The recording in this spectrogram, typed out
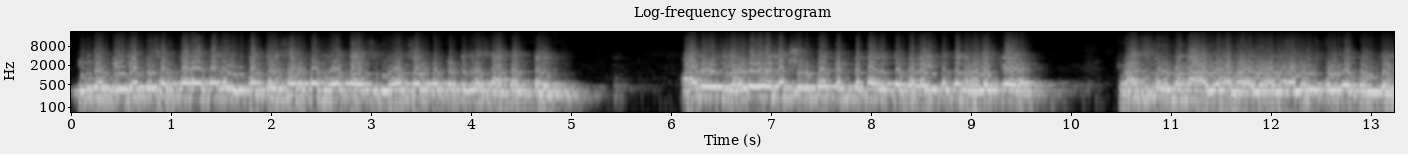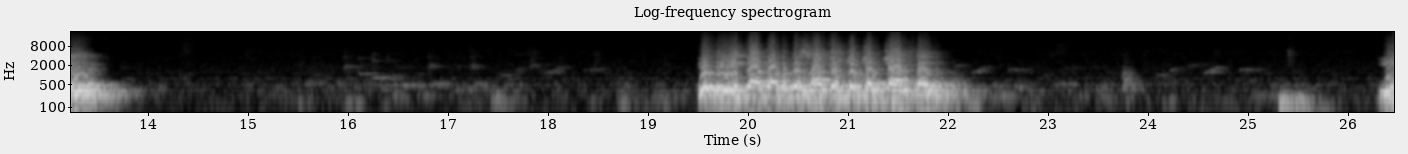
ಹಿಂದೆ ಬಿಜೆಪಿ ಸರ್ಕಾರ ಇದ್ದಾಗ ಇಪ್ಪತ್ತೈದು ಸಾವಿರ ರೂಪಾಯಿ ಮೂವತ್ತಾರು ಮೂವತ್ತು ಸಾವಿರ ರೂಪಾಯಿ ಕಟ್ಟಿದ್ರೆ ಸಾಕಾಗ್ತಾ ಇತ್ತು. ಆದ್ರೆ ಇವತ್ತು ಎರಡೂವರೆ ಲಕ್ಷ ರೂಪಾಯಿ ಕಟ್ಟಬೇಕಾಗುತ್ತೆ ಒಬ್ಬ ರೈತ ತನ್ನ ಹೊಲಕ್ಕೆ ಟ್ರಾನ್ಸ್ಫಾರ್ಮರ್ನ ಅಳ- ಅಳ- ಅಳ- ಅಳವಡಿಸ್ಕೊಳ್ಬೇಕು ಅಂತ ಹೇಳಿದ್ರೆ. ಇವತ್ತು ಈ ಬಗ್ಗೆ ಸಾಕಷ್ಟು ಚರ್ಚೆ ಆಗ್ತಾ ಇದೆ. ಈ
